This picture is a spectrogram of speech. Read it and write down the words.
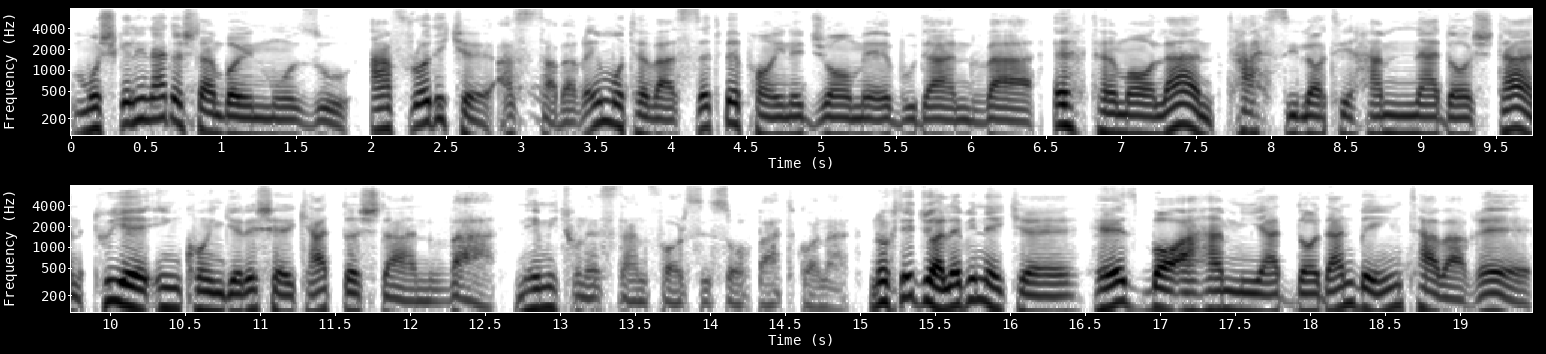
مشکلی نداشتن با این موضوع. افرادی که از طبقه متوسط به پایین جامعه بودن و احتمالا تحصیلاتی هم نداشتن توی این کنگره شرکت داشتن و نمی‌تونستن فارسی صحبت کنن. نکته جالب اینه که حزب با اهمیت دادن به این طبقه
